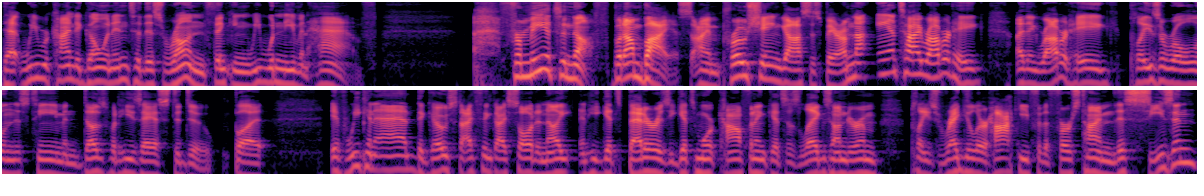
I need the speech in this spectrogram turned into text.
that we were kind of going into this run thinking we wouldn't even have for me, it's enough, but I'm biased. I'm pro Shayne Gostisbehere. I'm not anti Robert Hagg. I think Robert Hagg plays a role in this team and does what he's asked to do. But if we can add the ghost I think I saw tonight and he gets better as he gets more confident, gets his legs under him, plays regular hockey for the first time this season,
